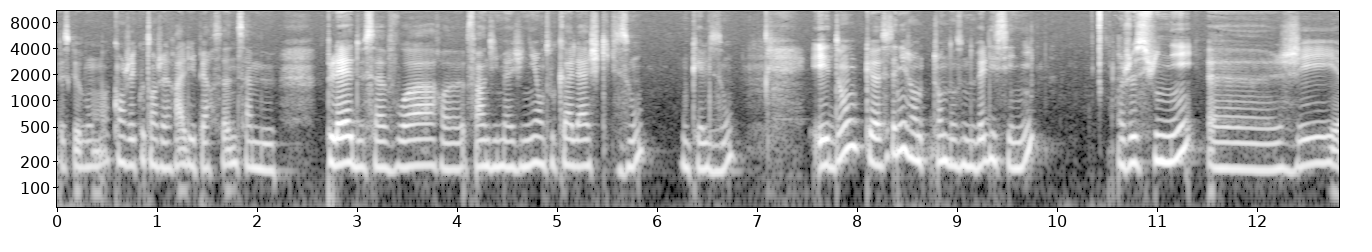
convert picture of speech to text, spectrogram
parce que bon, moi, quand j'écoute en général les personnes, ça me plaît de savoir, euh, enfin d'imaginer en tout cas l'âge qu'ils ont ou qu'elles ont. Et donc, euh, cette année, j'entre dans une nouvelle décennie. Je suis née, euh, j'ai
